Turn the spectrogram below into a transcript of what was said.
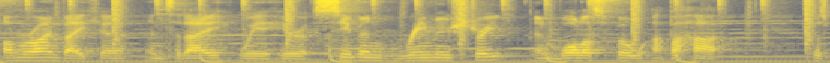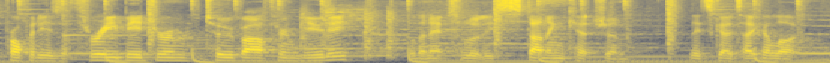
I'm Ryan Baker and today we're here at 7 Rimu Street in Wallaceville, Upper Hutt. This property is a three bedroom, two bathroom beauty with an absolutely stunning kitchen. Let's go take a look.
